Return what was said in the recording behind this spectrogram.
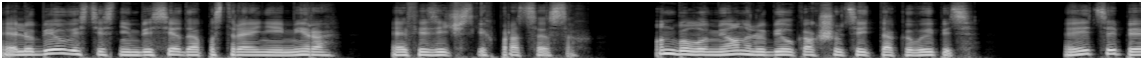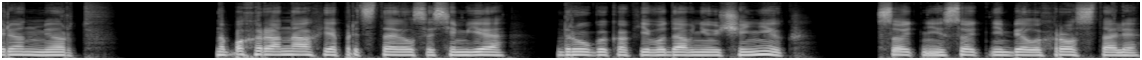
Я любил вести с ним беседы о построении мира и о физических процессах. Он был умен, любил как шутить, так и выпить. И теперь он мертв. На похоронах я представился семье друга как его давний ученик. Сотни и сотни белых роз стали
